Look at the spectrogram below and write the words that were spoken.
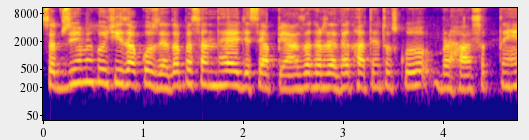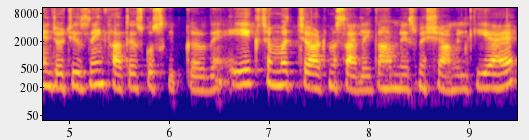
सब्जियों में कोई चीज़ आपको ज़्यादा पसंद है, जैसे आप प्याज अगर ज़्यादा खाते हैं तो उसको बढ़ा सकते हैं, जो चीज़ नहीं खाते उसको स्किप कर दें। एक चम्मच चाट मसाले का हमने इसमें शामिल किया है।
